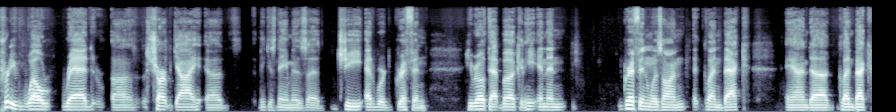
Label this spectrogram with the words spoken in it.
pretty well read, uh, sharp guy. Uh, I think his name is uh, G. Edward Griffin. He wrote that book, and he and then Griffin was on Glenn Beck and uh, Glenn Beck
